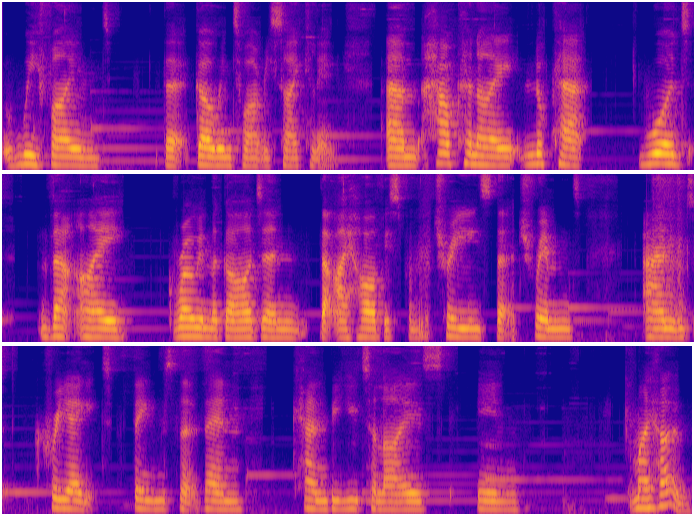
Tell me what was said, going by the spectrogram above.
we find that go into our recycling. Um, how can I look at wood that I grow in the garden, that I harvest from the trees that are trimmed, and create things that then can be utilized in my home.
